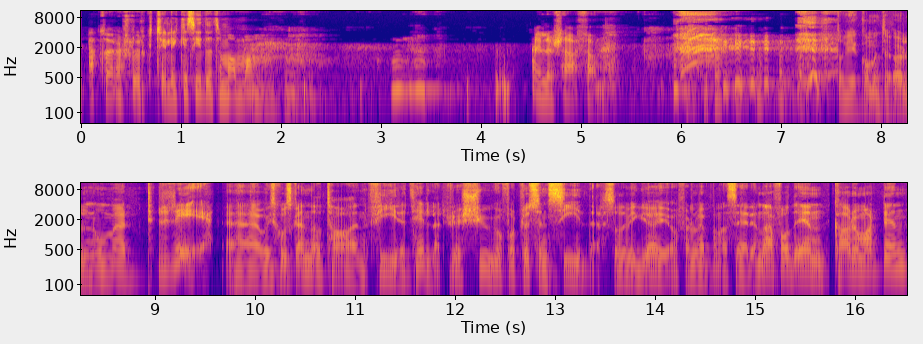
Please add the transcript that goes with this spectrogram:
Jeg tør en slurk til, ikke si det til mamma. Eller sjefen. da vi er kommet til øl nummer tre, eh, og vi skal enda ta en fire til, jeg tror det er sju, og får pluss en sider, så det blir gøy å følge med på denne serien. Da har jeg fått inn Karo Martin,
